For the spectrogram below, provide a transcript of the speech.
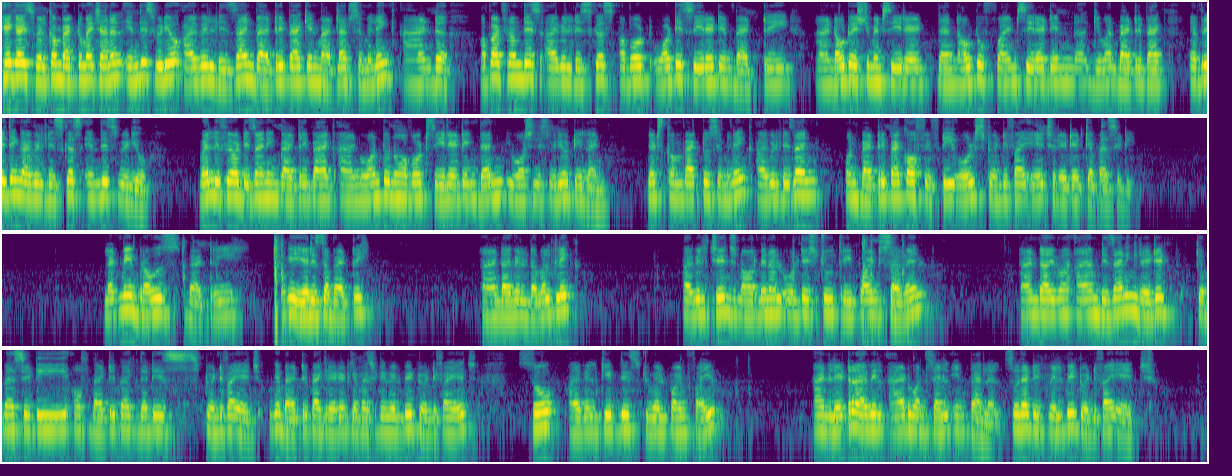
Hey guys, welcome back to my channel. In this video, I will design battery pack in MATLAB Simulink and uh, apart from this, I will discuss about what is C rate in battery and how to estimate C rate, then how to find C rate in uh, given battery pack. Everything I will discuss in this video. Well, if you are designing battery pack and want to know about C rating, then you watch this video till end. Let's come back to Simulink. I will design one battery pack of 50 volts 25 H rated capacity let me browse battery. Okay here is the battery. And I will double click. I will change nominal voltage to 3.7 and I, I am designing rated capacity of battery pack that is 25H okay battery pack rated capacity will be 25H so I will keep this 12.5 and later I will add one cell in parallel so that it will be 25H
